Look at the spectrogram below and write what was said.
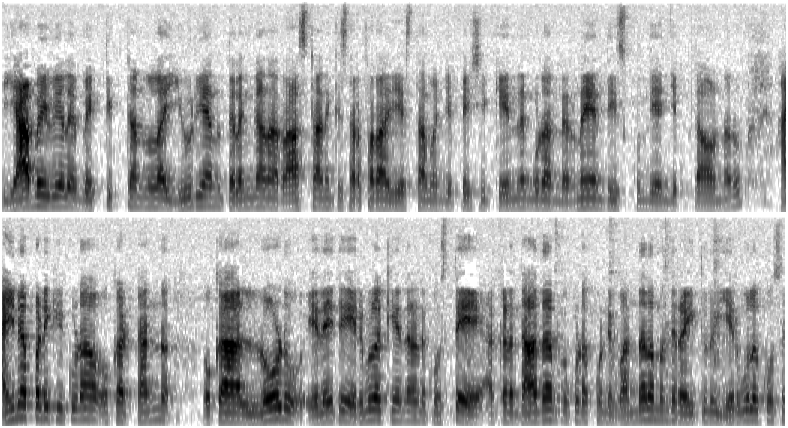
యాభై వేల మెట్రిక్ టన్నుల యూరియాను తెలంగాణ రాష్ట్రానికి సరఫరా చేస్తామని చెప్పేసి కేంద్రం కూడా నిర్ణయం తీసుకుంది అని చెప్తా ఉన్నారు. అయినప్పటికీ కూడా ఒక టన్ ఒక లోడు ఏదైతే ఎరువుల కేంద్రానికి వస్తే అక్కడ దాదాపు కూడా కొన్ని వందల మంది రైతులు ఎరువుల కోసం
